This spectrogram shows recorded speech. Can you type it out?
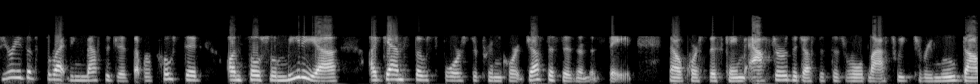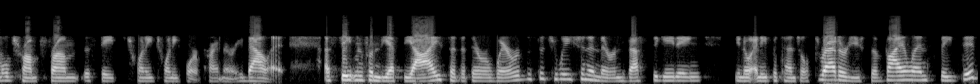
series of threatening messages that were posted on social media against those four Supreme Court justices in the state. Now, of course, this came after the justices ruled last week to remove Donald Trump from the state's 2024 primary ballot. A statement from the FBI said that they're aware of the situation and they're investigating, you know, any potential threat or use of violence. They did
